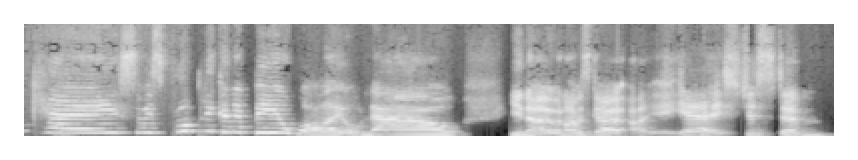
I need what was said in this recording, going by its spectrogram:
Okay, so it's probably going to be a while now, you know. And I was going, yeah, it's just, um,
